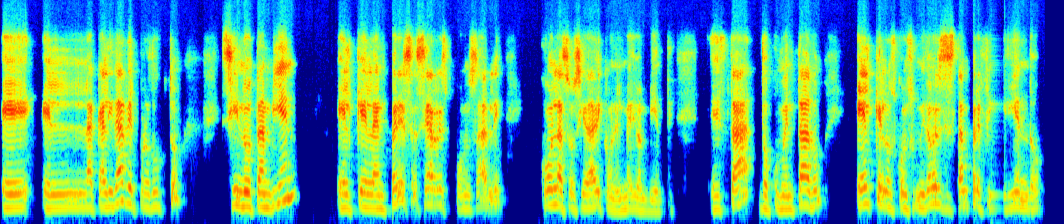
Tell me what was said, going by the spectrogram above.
eh, la calidad del producto, sino también el que la empresa sea responsable con la sociedad y con el medio ambiente. Está documentado el que los consumidores están prefiriendo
